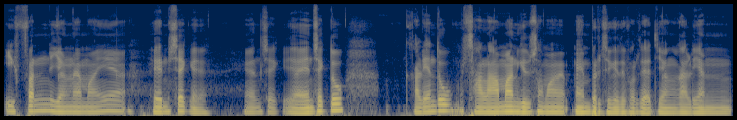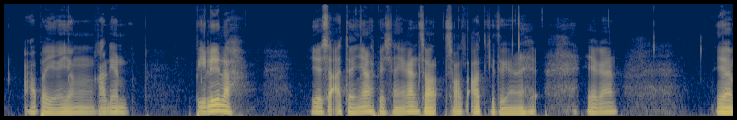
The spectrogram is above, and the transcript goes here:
event yang namanya handshake ya handshake. Ya handshake tuh kalian tuh salaman gitu sama member JKT48 yang kalian apa ya yang kalian pilih lah ya seadanya lah biasanya kan sold out gitu kan ya kan? Ya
